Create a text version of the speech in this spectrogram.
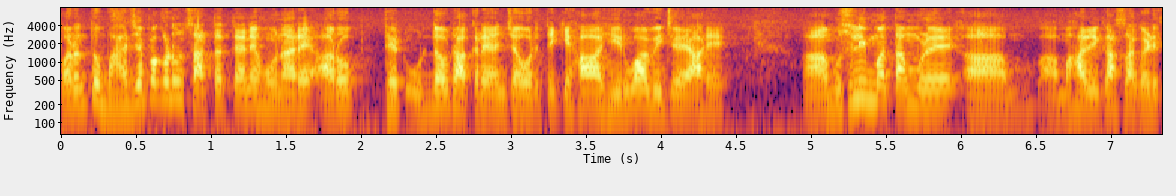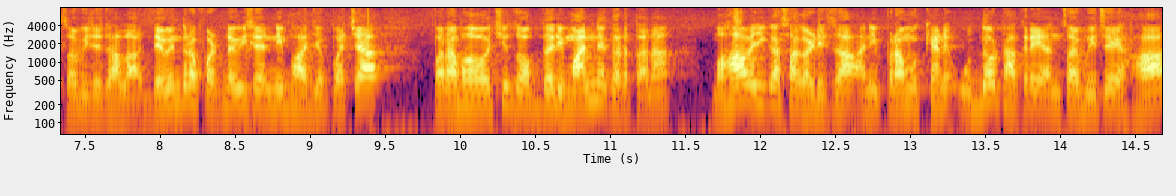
परंतु भाजपकडून सातत्याने होणारे आरोप थेट उद्धव ठाकरे यांच्यावरती की हा हिरवा विजय आहे. मुस्लिम मतामुळे महाविकास आघाडीचा विजय झाला. देवेंद्र फडणवीस यांनी भाजपच्या पराभवाची जबाबदारी मान्य करताना महाविकास आघाडीचा आणि प्रामुख्याने उद्धव ठाकरे यांचा विजय हा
